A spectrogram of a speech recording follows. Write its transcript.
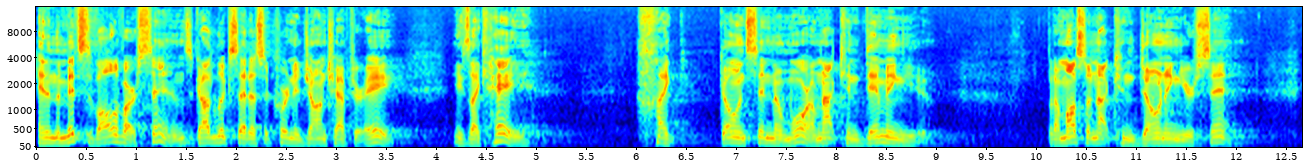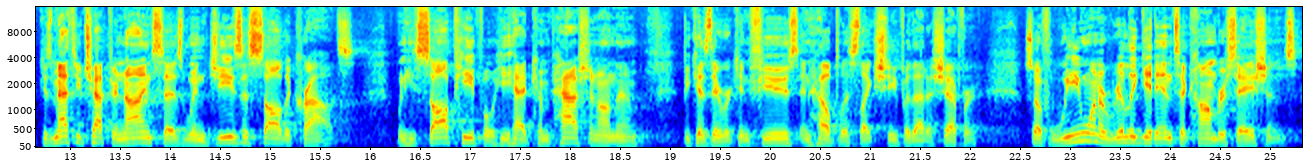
And in the midst of all of our sins, God looks at us according to John chapter 8. He's like, hey, like, go and sin no more. I'm not condemning you, but I'm also not condoning your sin. Because Matthew chapter 9 says, when Jesus saw the crowds, when he saw people, he had compassion on them because they were confused and helpless like sheep without a shepherd. So, if we want to really get into conversations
